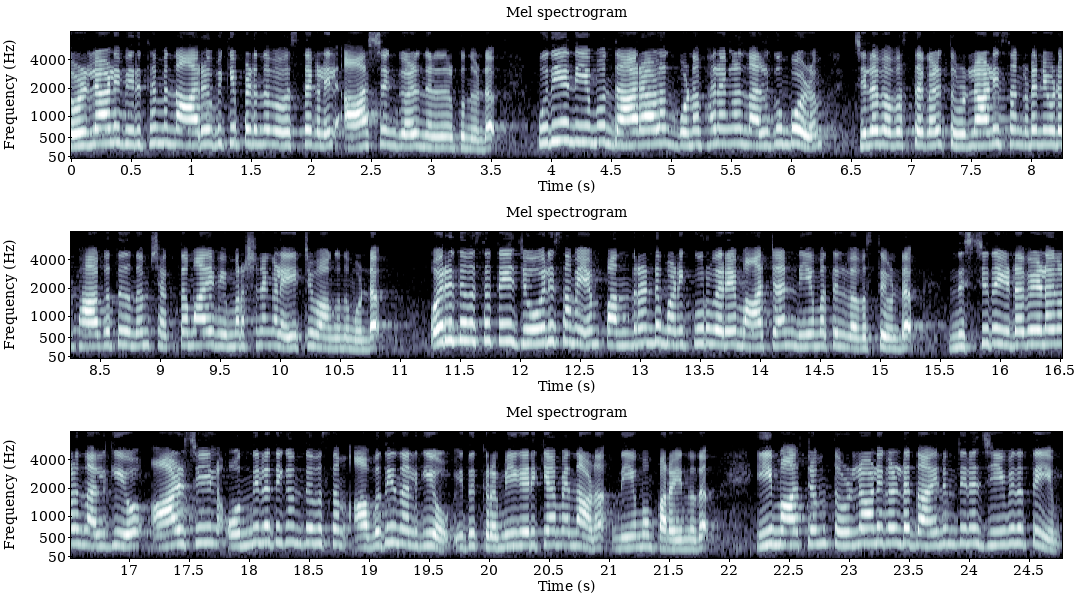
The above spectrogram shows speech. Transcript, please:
തൊഴിലാളി വിരുദ്ധമെന്ന് ആരോപിക്കപ്പെടുന്ന വ്യവസ്ഥകളിൽ ആശങ്കകൾ നിലനിൽക്കുന്നുണ്ട്. പുതിയ നിയമം ധാരാളം ഗുണഫലങ്ങൾ നൽകുമ്പോഴും ചില വ്യവസ്ഥകൾ തൊഴിലാളി സംഘടനയുടെ ഭാഗത്തു നിന്നും ശക്തമായ വിമർശനങ്ങൾ ഏറ്റുവാങ്ങുന്നുമുണ്ട്. ഒരു ദിവസത്തെ ജോലി സമയം പന്ത്രണ്ട് മണിക്കൂർ വരെ മാറ്റാൻ നിയമത്തിൽ വ്യവസ്ഥയുണ്ട്. നിശ്ചിത ഇടവേളകൾ നൽകിയോ ആഴ്ചയിൽ ഒന്നിലധികം ദിവസം അവധി നൽകിയോ ഇത് ക്രമീകരിക്കാമെന്നാണ് നിയമം പറയുന്നത്. ഈ മാറ്റം തൊഴിലാളികളുടെ ദൈനംദിന ജീവിതത്തെയും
